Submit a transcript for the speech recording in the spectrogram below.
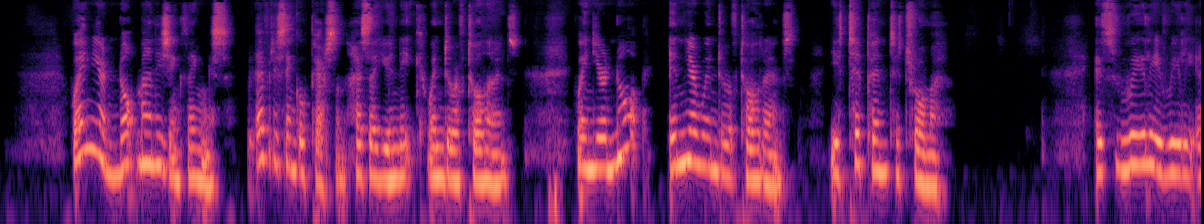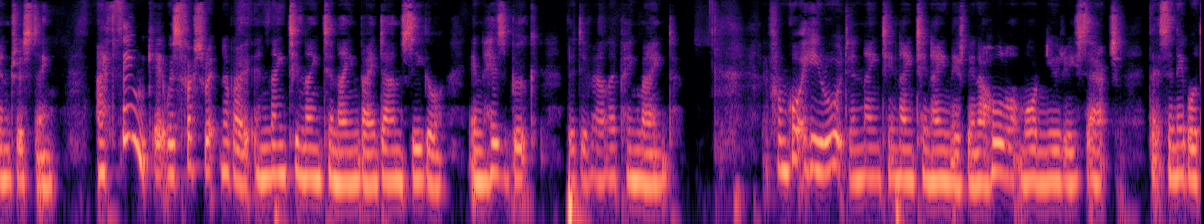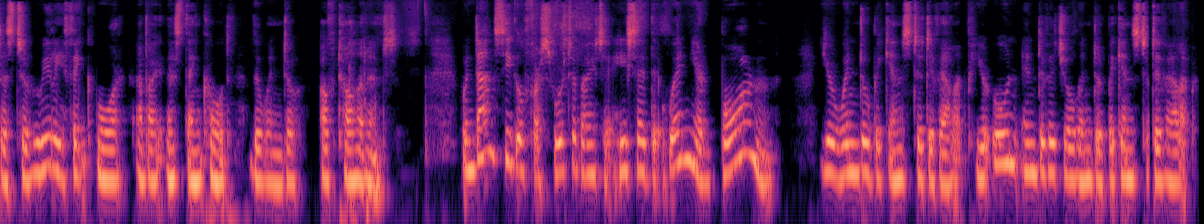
When you're not managing things, every single person has a unique window of tolerance. When you're not in your window of tolerance, you tip into trauma. It's really, really interesting. I think it was first written about in 1999 by Dan Siegel in his book, The Developing Mind. From what he wrote in 1999, there's been a whole lot more new research that's enabled us to really think more about this thing called the window of tolerance. When Dan Siegel first wrote about it, he said that when you're born, your window begins to develop, your own individual window begins to develop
